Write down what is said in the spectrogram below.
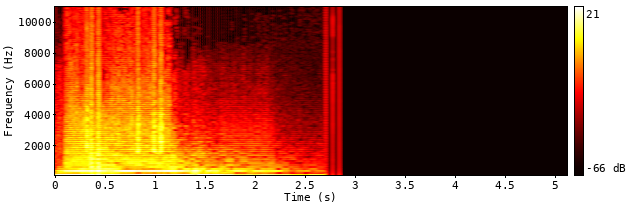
you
